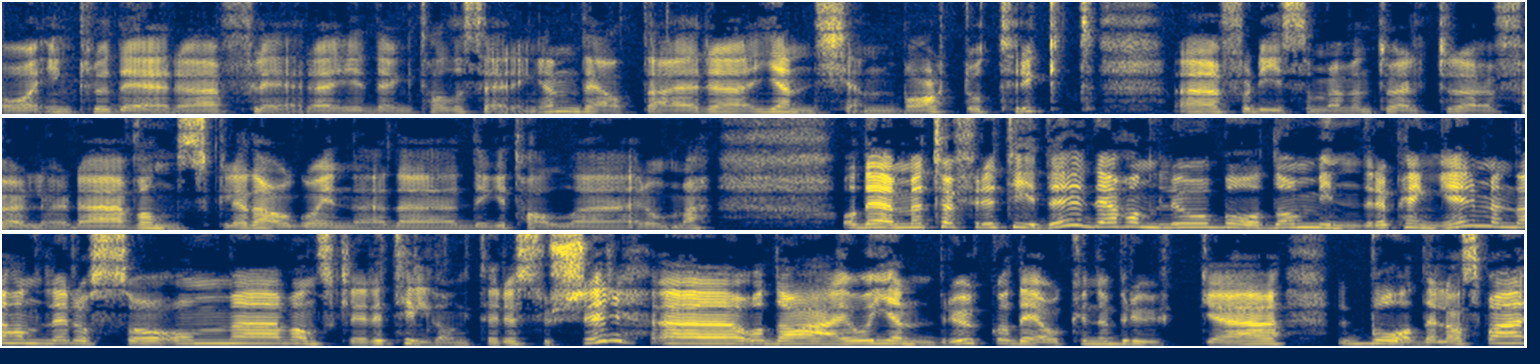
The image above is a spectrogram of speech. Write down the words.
å inkludere flere i digitaliseringen. Det at det er eh, gjenkjennbart og trygt eh, for de som eventuelt eh, føler det vanskelig da, å gå inn i det digitale rommet. Og det med tøffere tider, det handler jo både om mindre penger, men det handler også om eh, vanskeligere tilgang til ressurser. Eh, og da er jo gjenbruk og det å kunne bruke både la oss bare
